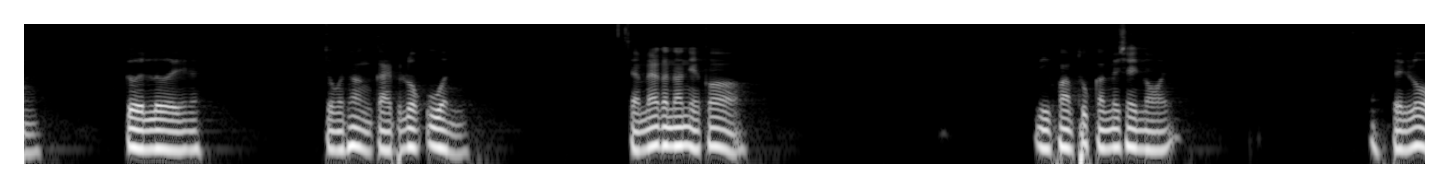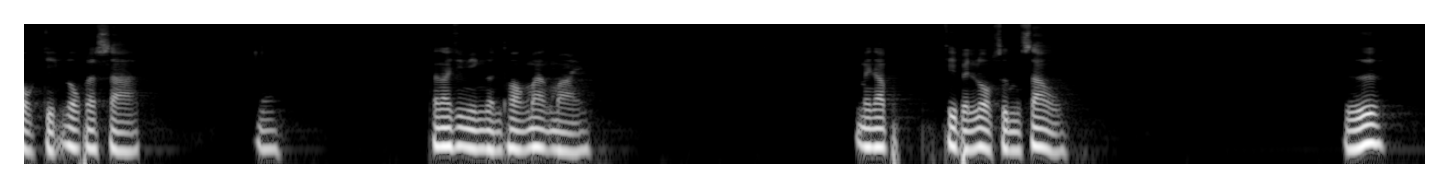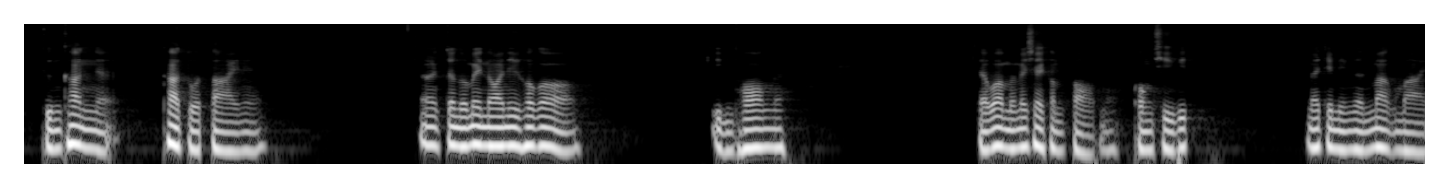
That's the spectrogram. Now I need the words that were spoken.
เกินเลยนะจนกระทั่งกลายเป็นโรคอ้วน แต่แม้กระนั้นเนี่ยก็ มีความทุกข์กันไม่ใช่น้อย เป็นโรคจิตโรคประสาทนะทั้งที่มีเงินทองมากมาย ไม่นับที่เป็นโรคซึมเศร้า หรือถึงขั้นเนี่ยฆ่าตัวตายเนี่ยจำนวนไม่น้อยนี่เขาก็อิ่มท้องนะ แต่ว่ามันไม่ใช่คำตอบนะของชีวิต แม้จะมีเงินมากมาย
